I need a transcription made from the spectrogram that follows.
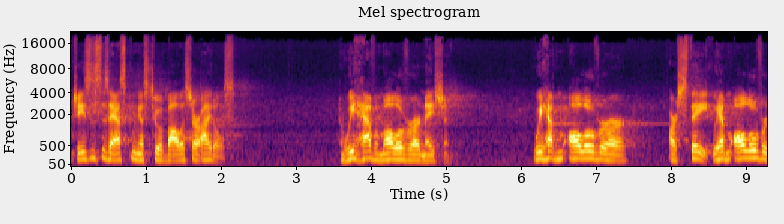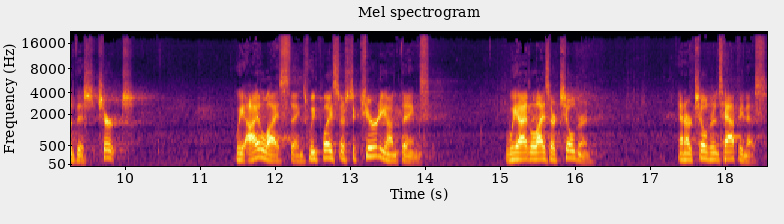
Jesus is asking us to abolish our idols. And we have them all over our nation. We have them all over our, our state. We have them all over this church. We idolize things. We place our security on things. We idolize our children and our children's happiness.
